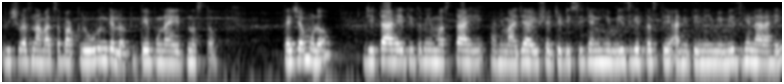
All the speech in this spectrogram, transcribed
विश्वास नावाचं पाखरी उडून गेलं की ते पुन्हा येत नसतं. त्याच्यामुळं जिथं आहे तिथं मी मस्त आहे आणि माझ्या आयुष्याचे डिसिजन हे मीच घेत असते आणि ते नेहमी मीच घेणार आहे.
